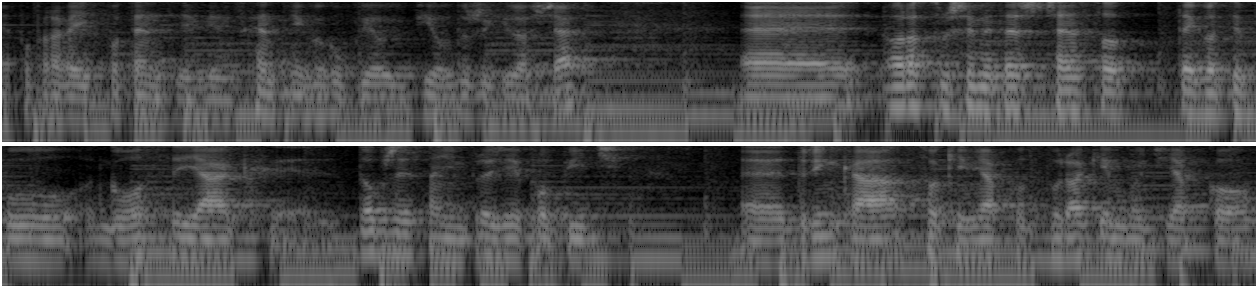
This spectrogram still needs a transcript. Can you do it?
e, poprawia ich potencję, więc chętnie go kupują i piją w dużych ilościach. E, oraz słyszymy też często tego typu głosy, jak e, dobrze jest na imprezie popić drinka sokiem jabłko z burakiem bądź jabłko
